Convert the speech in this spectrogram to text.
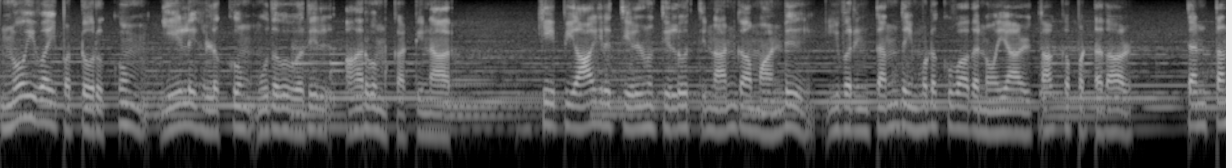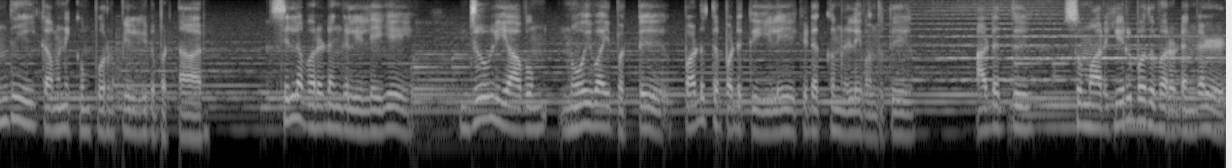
நோய்வாய்ப்பட்டோருக்கும் ஏழைகளுக்கும் உதவுவதில் ஆர்வம் காட்டினார். கிபி ஆயிரத்தி எழுநூற்றி எழுபத்தி நான்காம் ஆண்டு இவரின் தந்தை முடக்குவாத நோயால் தாக்கப்பட்டதால் தன் தந்தையை கவனிக்கும் பொறுப்பில் ஈடுபட்டார். சில வருடங்களிலேயே ஜூலியாவும் நோய்வாய்ப்பட்டு படுத்த படுக்கையிலே கிடக்கும் நிலை வந்தது. அடுத்து சுமார் இருபது வருடங்கள்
